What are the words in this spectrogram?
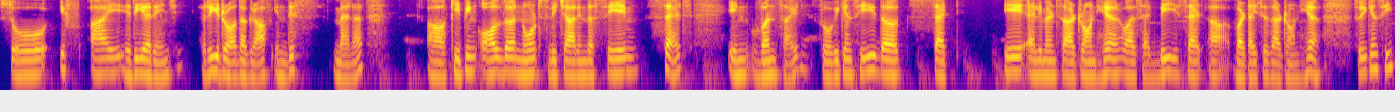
so if I rearrange redraw the graph in this manner uh, keeping all the nodes which are in the same sets in one side. So we can see the set a elements are drawn here while set b set uh, vertices are drawn here. So you can see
